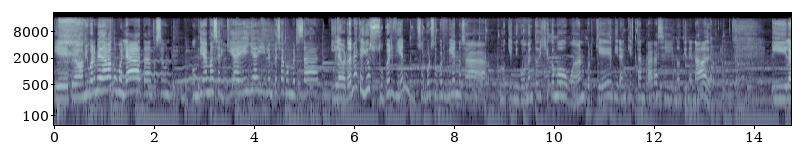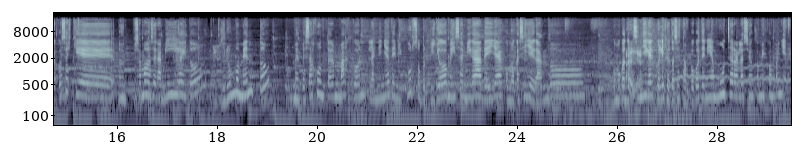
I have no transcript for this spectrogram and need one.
Eh, pero a mí igual me daba como lata, entonces un, un día me acerqué a ella y le empecé a conversar. Y la verdad me cayó súper bien, súper, súper bien. O sea, como que en ningún momento dije como, bueno, ¿por qué dirán que es tan rara si no tiene nada de raro? Y la cosa es que nos empezamos a hacer amigas y todo. Y en un momento me empecé a juntar más con las niñas de mi curso, porque yo me hice amiga de ella como casi llegando, como cuando Ah, recién ya. llegué al colegio, entonces tampoco tenía mucha relación con mis compañeras.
